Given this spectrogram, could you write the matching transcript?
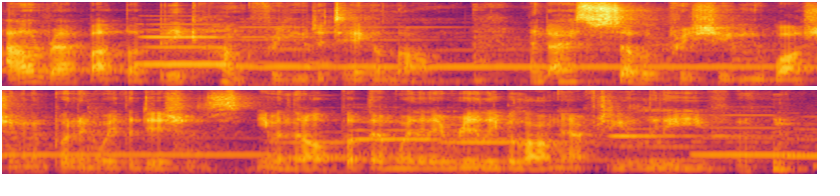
I'll wrap up a big hunk for you to take along. And I so appreciate you washing and putting away the dishes, even though I'll put them where they really belong after you leave.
